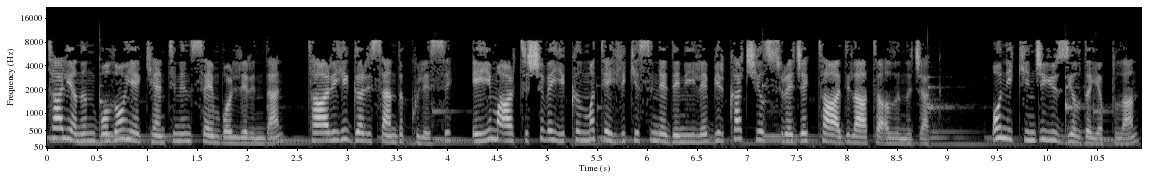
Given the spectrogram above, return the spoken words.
İtalya'nın Bologna kentinin sembollerinden, tarihi Garisenda Kulesi, eğim artışı ve yıkılma tehlikesi nedeniyle birkaç yıl sürecek tadilata alınacak. 12. yüzyılda yapılan,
